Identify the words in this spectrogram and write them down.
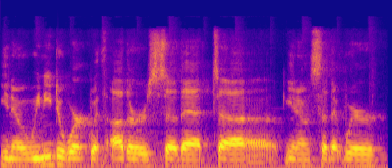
you know, we need to work with others so that uh, you know, so that we're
